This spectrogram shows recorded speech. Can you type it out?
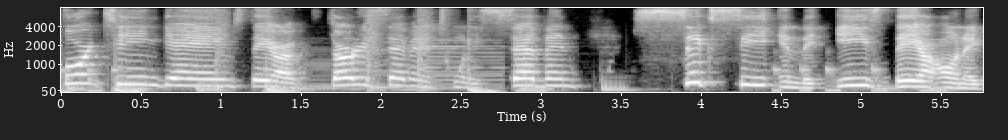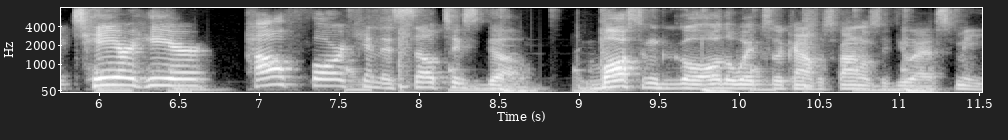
14 games. They are 37 and 27, six seed in the East. They are on a tear here. How far can the Celtics go? Boston could go all the way to the conference finals if you ask me.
